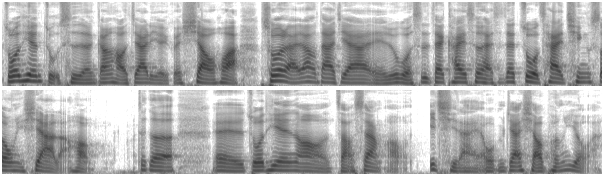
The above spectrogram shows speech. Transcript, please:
昨天主持人刚好家里有一个笑话，说来让大家诶，如果是在开车还是在做菜轻松一下了哈。这个呃，昨天哦早上哦一起来，我们家小朋友啊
